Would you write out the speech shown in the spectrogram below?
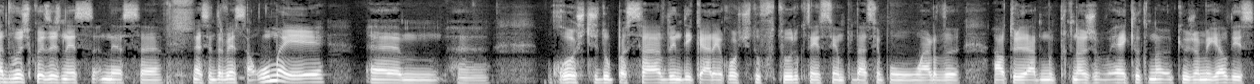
há duas coisas nesse- nessa, nessa intervenção. Uma é hum, ah, rostos do passado indicarem rostos do futuro, que tem sempre, dá sempre um ar de autoridade, muito, porque nós, é aquilo que, que o João Miguel disse.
